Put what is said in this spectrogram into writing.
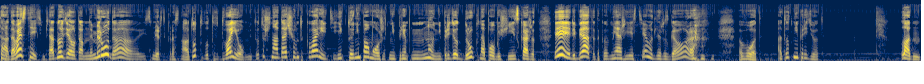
Да, давай встретимся. Одно дело там на миру, да, и смерть красна, а тут вот вдвоем. И тут уж надо о чем-то говорить. И никто не поможет, не, при- ну, не придет друг на помощь и не скажет, эй, ребята, так у меня же есть тема для разговора. Вот. А тут не придет. Ладно,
